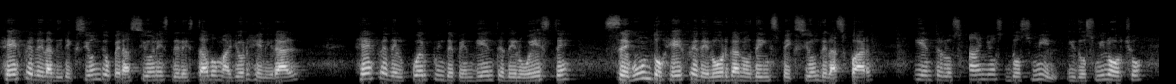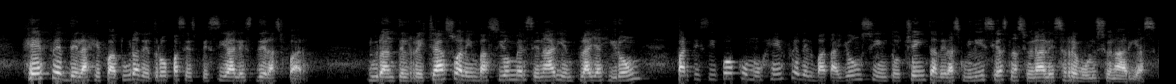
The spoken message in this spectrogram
jefe de la Dirección de Operaciones del Estado Mayor General, jefe del Cuerpo Independiente del Oeste, segundo jefe del órgano de inspección de las FARC y entre los años 2000 y 2008, jefe de la Jefatura de Tropas Especiales de las FARC. Durante el rechazo a la invasión mercenaria en Playa Girón, participó como jefe del Batallón 180 de las Milicias Nacionales Revolucionarias.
